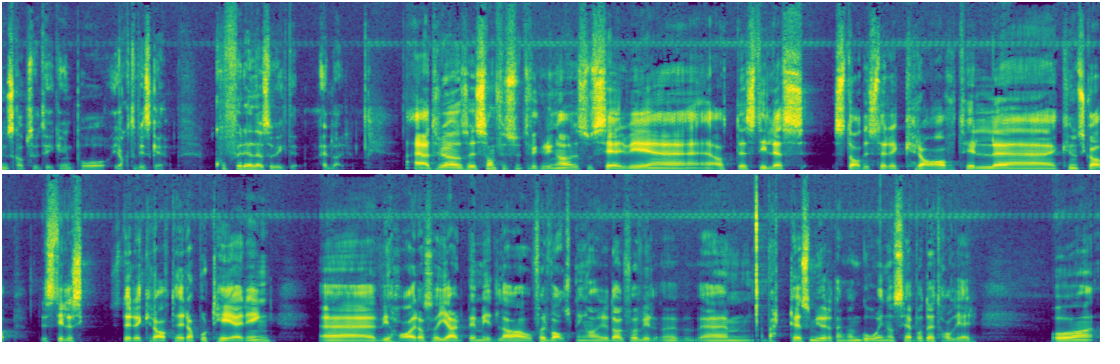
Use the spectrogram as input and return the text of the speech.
kunnskapsutvikling på jakt og fiske. Hvorfor er det så viktig? Edlar? Jeg tror altså I samfunnsutviklinga så ser vi eh, at det stilles stadig større krav til kunnskap. Det stilles større krav til rapportering. Vi har altså hjelpemidler og forvaltninga i dag for verktøy som gjør at de kan gå inn og se på detaljer. Og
